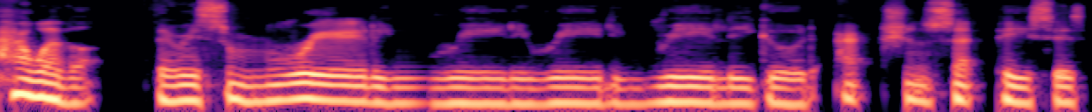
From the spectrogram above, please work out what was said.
However, there is some really, really, really, really good action set pieces.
